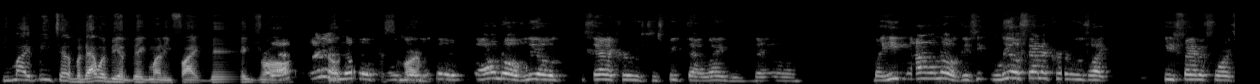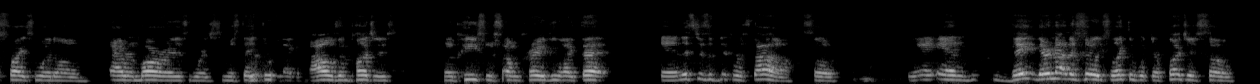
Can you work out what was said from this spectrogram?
He might be tailor, but that would be a big money fight, big, draw. Yeah, I don't know. If. I don't know if Leo Santa Cruz can speak that language. That, um, but he, I don't know, because Leo Santa Cruz, like, he's famous for his fights with um Abner Mares, which, which they threw like a thousand punches a piece or something crazy like that, and it's just a different style. So, and they they're not necessarily selective with their punches. So,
